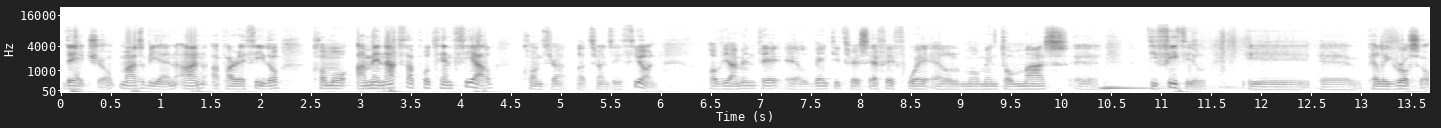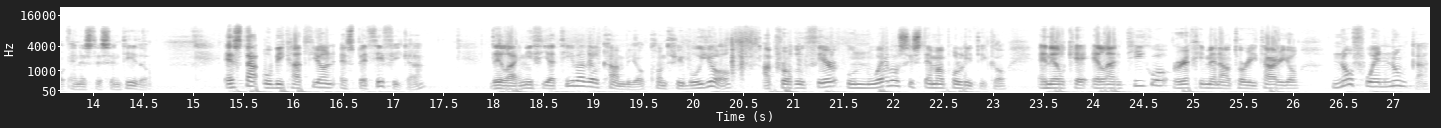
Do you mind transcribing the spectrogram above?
de hecho, más bien han aparecido como amenaza potencial contra la transición. Obviamente el 23F fue el momento más eh, difícil y eh, peligroso en este sentido. Esta ubicación específica de la iniciativa del cambio contribuyó a producir un nuevo sistema político en el que el antiguo régimen autoritario no fue nunca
